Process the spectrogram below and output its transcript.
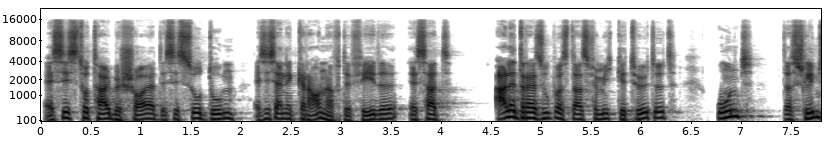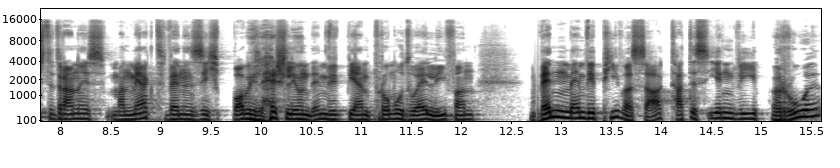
Es ist total bescheuert, es ist so dumm, es ist eine grauenhafte Fehde. Es hat alle drei Superstars für mich getötet und das Schlimmste daran ist, man merkt, wenn sich Bobby Lashley und MVP ein Promo-Duell liefern, wenn MVP was sagt, hat es irgendwie Ruhe,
